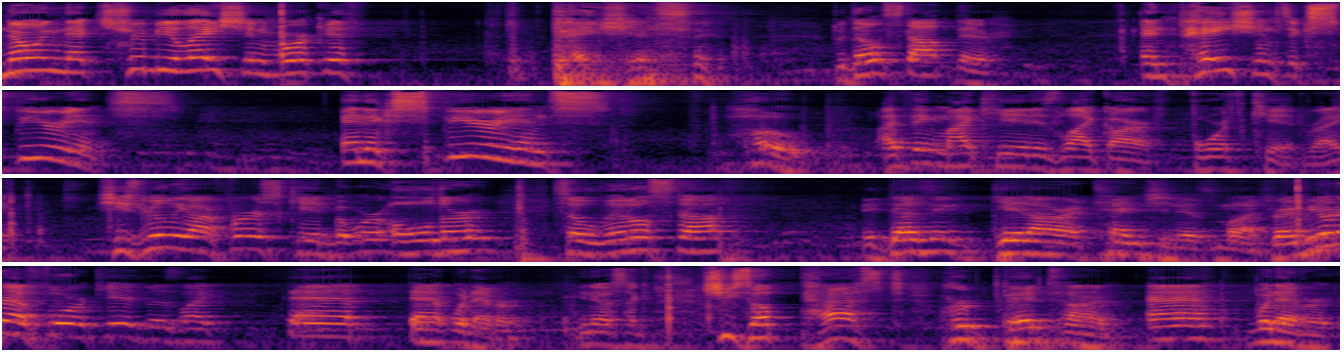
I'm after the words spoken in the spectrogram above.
knowing that tribulation worketh patience. but don't stop there. And patience, experience. And experience hope. I think my kid is like our fourth kid, right? She's really our first kid, but we're older, so little stuff, it doesn't get our attention as much, right? We don't have four kids, but it's like, that, that, whatever. You know, it's like, she's up past her bedtime. Ah, whatever.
